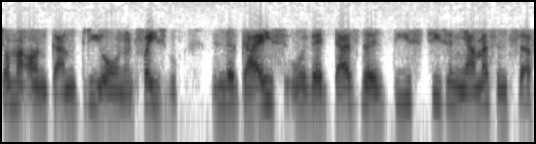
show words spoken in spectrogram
summer on Gumtree or on Facebook. Then the guys that does the these cheese and yamas and stuff,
